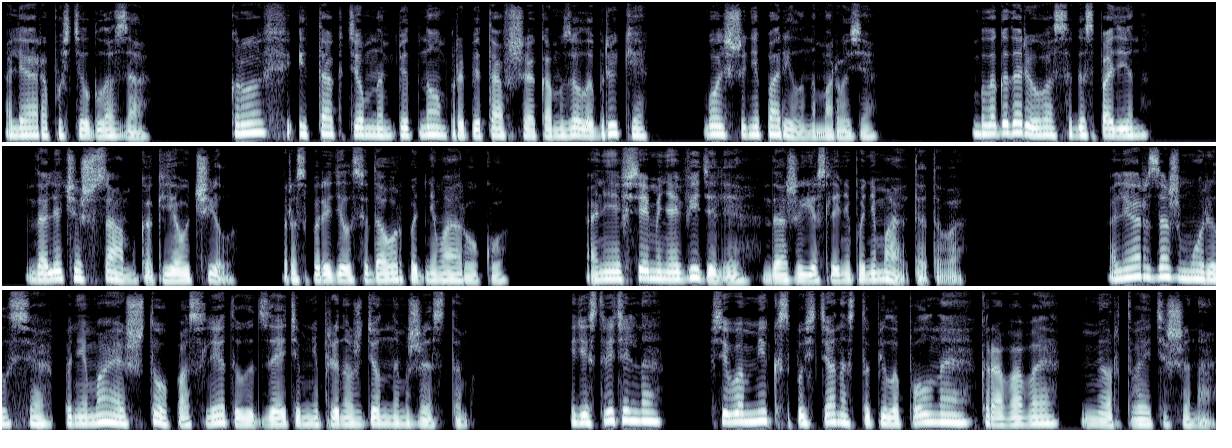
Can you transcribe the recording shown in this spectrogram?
Алиар опустил глаза. Кровь, и так темным пятном пропитавшая камзол и брюки, больше не парила на морозе. «Благодарю вас, господин». «Долечишь сам, как я учил», — распорядился Даор, поднимая руку. «Они все меня видели, даже если не понимают этого». Алиар зажмурился, понимая, что последует за этим непринужденным жестом. И действительно, всего миг спустя наступила полная, кровавая, мертвая тишина.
